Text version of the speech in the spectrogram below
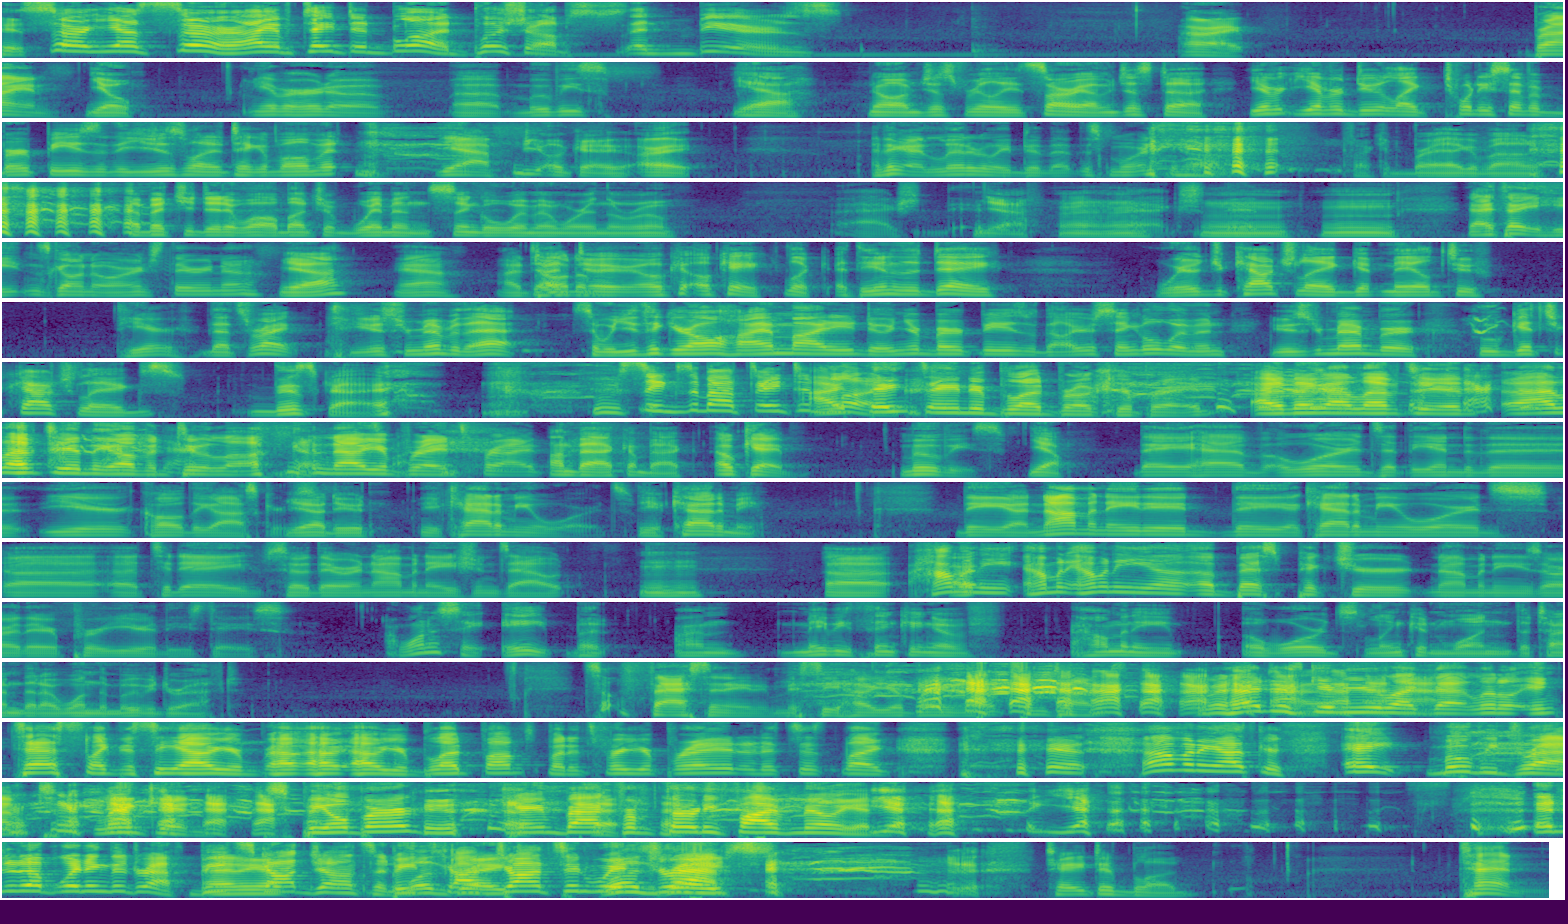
sir yes sir i have tainted blood push-ups and beers All right. Brian, yo you ever heard of uh, movies? Yeah. No, I'm just really sorry. I'm just uh you ever you ever do like 27 burpees and then you just want to take a moment? Yeah. okay, all right. I think I literally did that this morning. Fucking brag about it. I bet you did it while a bunch of women, single women were in the room. I actually did. Yeah. I actually did. Mm, mm. Did I tell you Heaton's going to Orange Theory now? Yeah? Yeah. I told him. okay, okay. Look, at the end of the day, where'd your couch leg get mailed to? Here. That's right. You just remember that. So when you think you're all high and mighty doing your burpees with all your single women, you just remember who gets your couch legs? This guy. who sings about tainted blood. I think tainted blood broke your brain. I think I left you in I left you in the oven too long. and now your brain's fried. I'm back. I'm back. Okay. Movies. Yeah. They have awards at the end of the year called the Oscars. Yeah, dude. The Academy Awards. The Academy. They uh, nominated the Academy Awards uh, uh, today, so there are nominations out. Mm-hmm. Uh, how many? How many? How many uh, uh, Best Picture nominees are there per year these days? I want to say eight, but I'm maybe thinking of how many awards Lincoln won the time that I won the movie draft. So fascinating to see how your brain works sometimes. when I just give you like that little ink test, like to see how your how, how- your blood pumps, but it's for your brain, and it's just like, how many Oscars? Eight. Movie draft. Lincoln. Spielberg came back from thirty-five million. Yeah. yeah. Ended up winning the draft. Beat Ended up- Scott Johnson. beat was Scott great. Johnson, win Was drafts. Tainted blood. 10.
